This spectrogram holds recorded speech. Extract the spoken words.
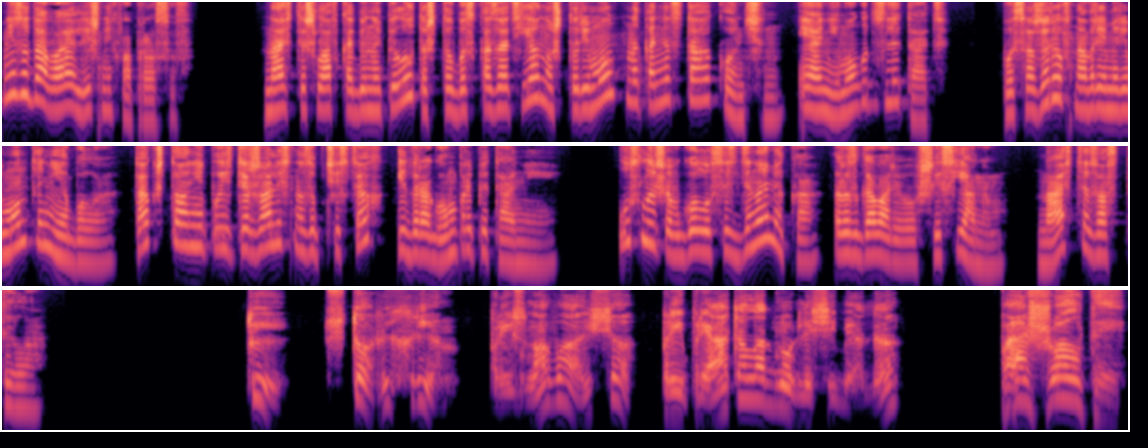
не задавая лишних вопросов. Настя шла в кабину пилота, чтобы сказать Яну, что ремонт наконец-то окончен, и они могут взлетать. Пассажиров на время ремонта не было, так что они поиздержались на запчастях и дорогом пропитании. Услышав голос из динамика, разговаривавший с Яном, Настя застыла. «Ты, старый хрен, признавайся, припрятал одну для себя, да?» «Пошел ты!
